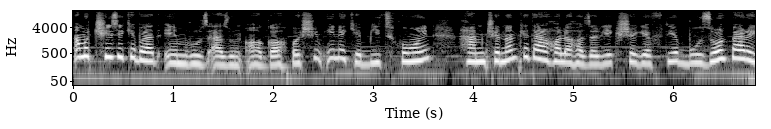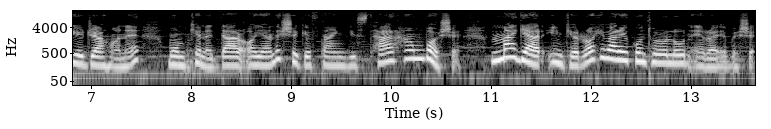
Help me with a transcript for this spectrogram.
اما چیزی که باید امروز از اون آگاه باشیم اینه که بیت کوین همچنان که در حال حاضر یک شگفتی بزرگ برای جهانه ممکنه در آینده شگفت انگیزتر هم باشه مگر اینکه راهی برای کنترل اون ارائه بشه.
